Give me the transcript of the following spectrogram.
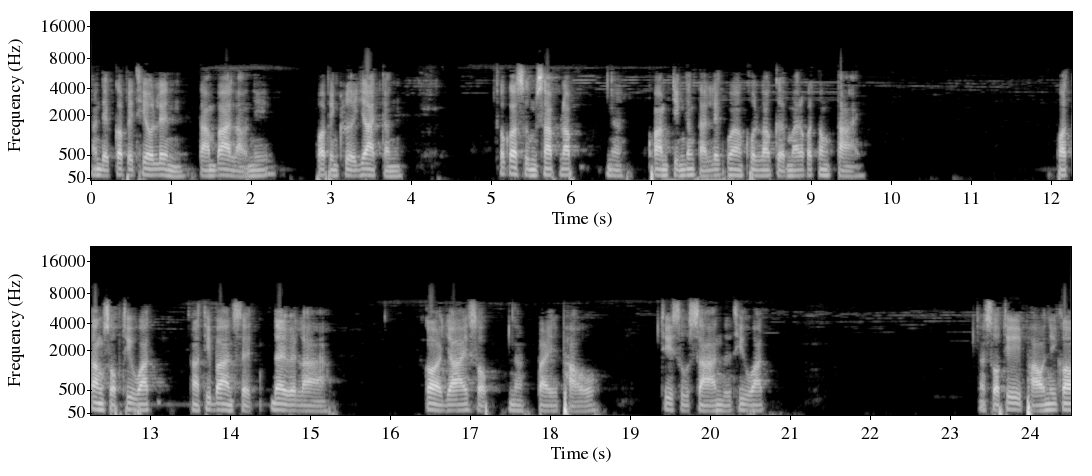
อันเด็กก็ไปเที่ยวเล่นตามบ้านเหล่านี้พอเป็นเครือญาติกันเขาก็ซึมซับรับนะความจริงตั้งแต่เล็กว่าคนเราเกิดมาแล้วก็ต้องตาย พอตั้งศพที่วัด ที่บ้านเสร็จได้เวลา ก็ย้ายศพนะไปเผาที่สุสานหรือที่วัดศพที่เผานี่ก็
